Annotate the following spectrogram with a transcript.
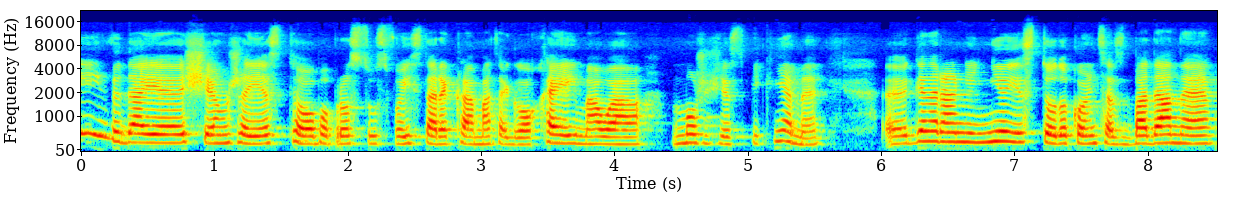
I wydaje się, że jest to po prostu swoista reklama tego, hej, mała, może się spikniemy. E, generalnie nie jest to do końca zbadane,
